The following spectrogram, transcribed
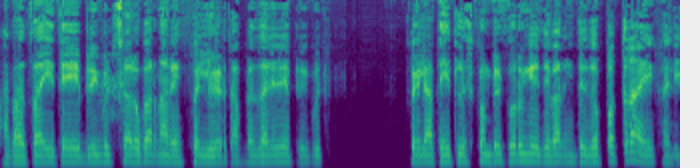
आता इथे ब्रिक बीट चालू करणार आहे. पहिली वेळ तर आपलं झालेली आहे ब्रिक बीट पहिले आता इथलंच कंप्लीट करून घ्यायचे कारण इथे जो पत्र आहे खाली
